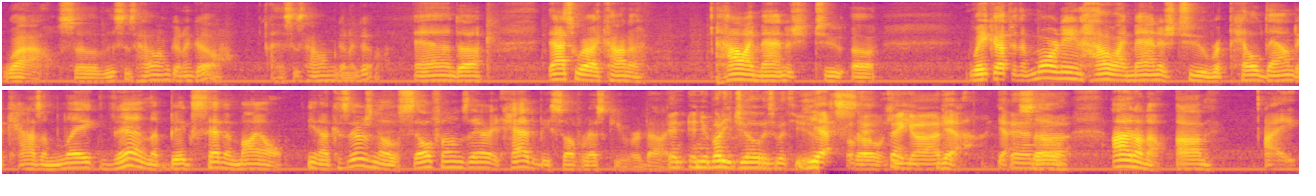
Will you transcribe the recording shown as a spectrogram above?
wow, so this is how I'm going to go. This is how I'm going to go. And uh, that's where I kind of, how I managed to uh, wake up in the morning, how I managed to rappel down to Chasm Lake, then the big seven mile you know, because there's no cell phones there. It had to be self rescue or die. And, and your buddy Joe is with you. Yes. Okay, so thank he- God. Yeah. Yeah. And, so uh, I don't know. Um, I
